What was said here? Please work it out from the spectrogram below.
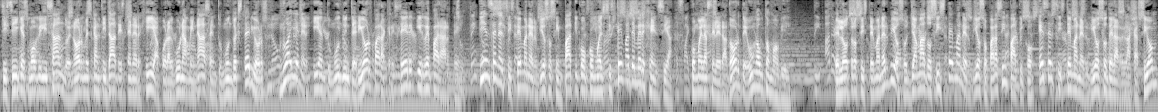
Si sigues movilizando enormes cantidades de energía por alguna amenaza en tu mundo exterior, no hay energía en tu mundo interior para crecer y repararte. Piensa en el sistema nervioso simpático como el sistema de emergencia, como el acelerador de un automóvil. El otro sistema nervioso, llamado sistema nervioso parasimpático, es el sistema nervioso de la relajación,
